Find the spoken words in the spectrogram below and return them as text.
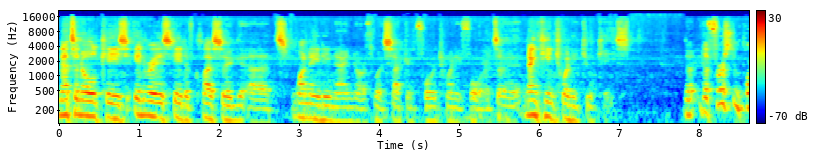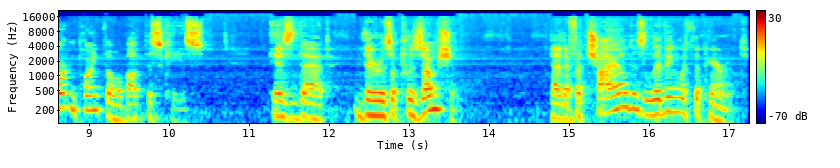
And that's an old case, In re Estate of Klessig, uh, it's 189 Northwest 2nd, 424. It's a 1922 case. The, the first important point, though, about this case is that there is a presumption that if a child is living with the parent,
